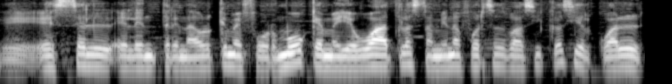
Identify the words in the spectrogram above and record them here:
eh, es el, el entrenador que me formó, que me llevó a Atlas también a Fuerzas Básicas y el cual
